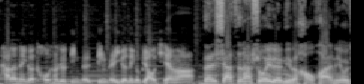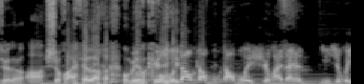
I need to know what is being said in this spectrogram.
他的那个头上就顶着顶着一个那个标签啊，但是下次他说一点你的好话，你又觉得啊释怀了，我们又可以。我倒倒不倒不会释怀，但是一直会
